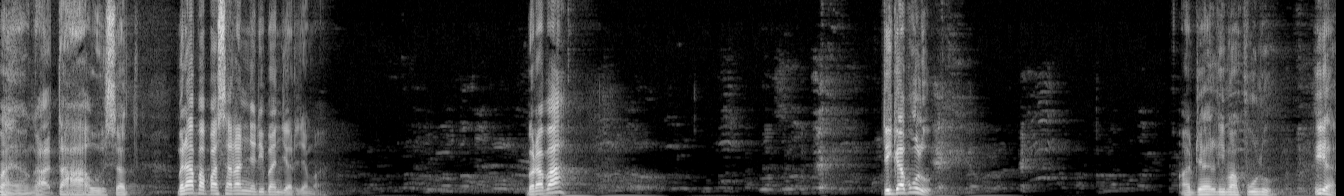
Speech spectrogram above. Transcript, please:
Mah nggak tahu Ustaz. Berapa pasarannya di Banjar jemaah? Berapa? 30. Ada 50. Iya.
